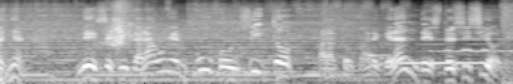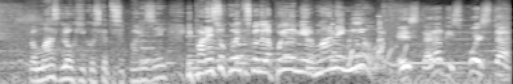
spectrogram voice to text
Mañana necesitará un empujoncito para tomar grandes decisiones. Lo más lógico es que te separes de él. Y para eso cuentes con el apoyo de mi hermana y mío. Estará dispuesta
